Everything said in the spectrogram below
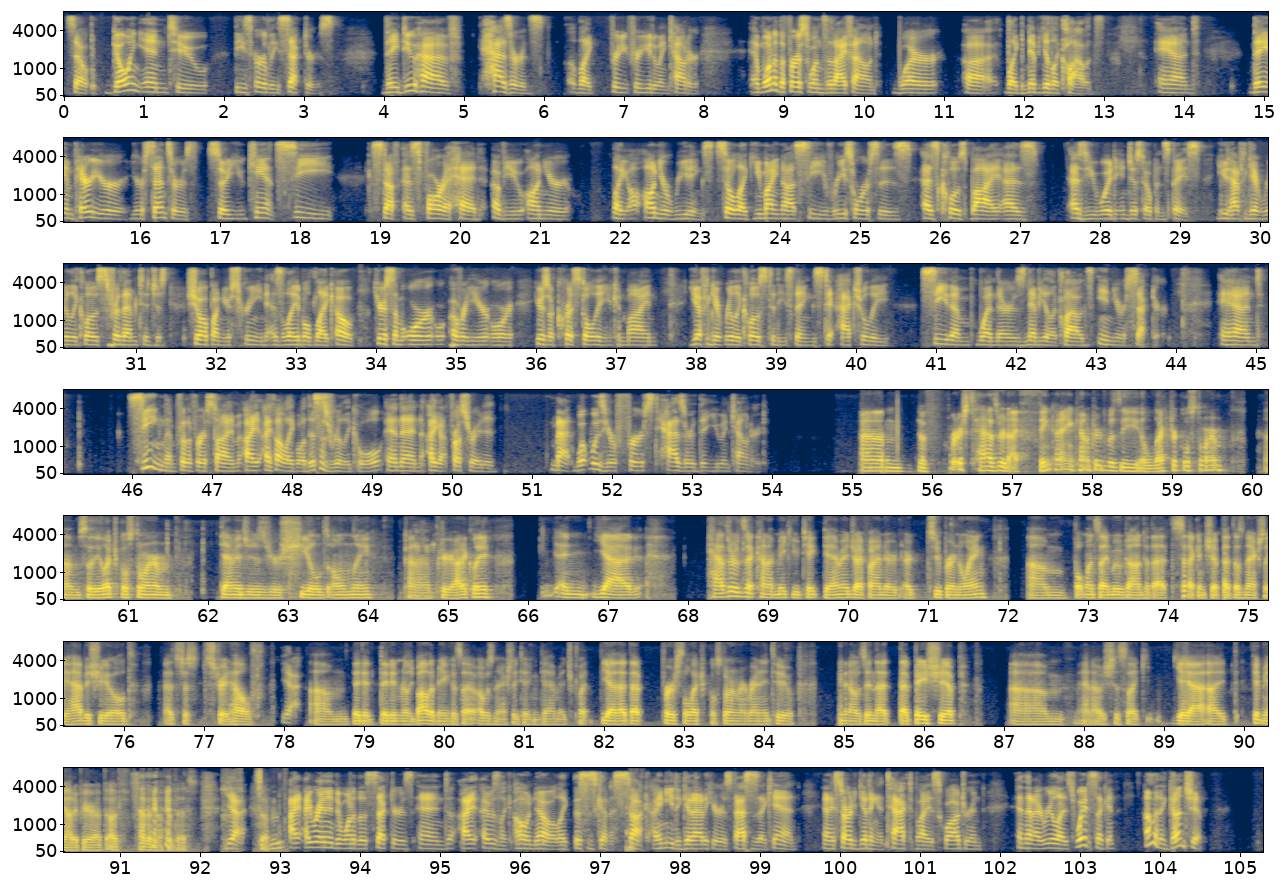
So going into these early sectors, they do have hazards like for you, for you to encounter. And one of the first ones that I found were uh, like nebula clouds, and they impair your your sensors so you can't see stuff as far ahead of you on your like on your readings. So like you might not see resources as close by as as you would in just open space. You'd have to get really close for them to just show up on your screen as labeled like, oh, here's some ore over here, or here's a crystal that you can mine. You have to get really close to these things to actually see them when there's nebula clouds in your sector. And seeing them for the first time, I, I thought like, well, this is really cool. And then I got frustrated. Matt, what was your first hazard that you encountered? Um, the first hazard I think I encountered was the electrical storm. Um, so the electrical storm damages your shields only, kind of Mhm. periodically. And yeah, hazards that kind of make you take damage, I find are, are super annoying. Um, but once I moved on to that second ship that doesn't actually have a shield, that's just straight health. Yeah. Um, they did they didn't really bother me because I, I wasn't actually taking damage. But yeah, that that first electrical storm I ran into, you know, I was in that that base ship, um, and I was just like, yeah, I get me out of here. I've I've had enough of this. Yeah. So I, I ran into one of those sectors and I, I was like, oh no, like this is gonna suck. I need to get out of here as fast as I can. And I started getting attacked by a squadron, and then I realized, wait a second, I'm in a gunship.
